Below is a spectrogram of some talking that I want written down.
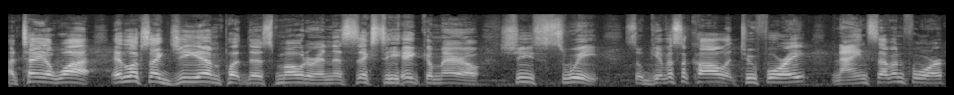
I tell you what, it looks like GM put this motor in this 68 Camaro. She's sweet. So give us a call at 248 974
